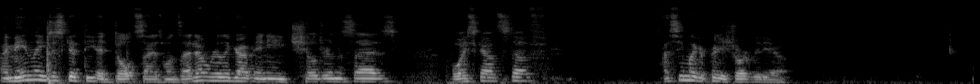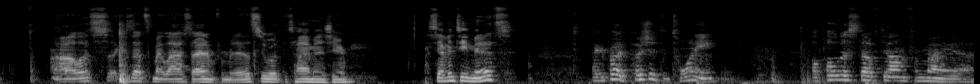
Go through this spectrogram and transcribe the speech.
I mainly just get the adult size ones. I don't really grab any children's size Boy Scout stuff. That seemed like a pretty short video. Uh, let's, because that's my last item for today. Let's see what the time is here. 17 minutes. I could probably push it to 20. I'll pull this stuff down from my uh,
